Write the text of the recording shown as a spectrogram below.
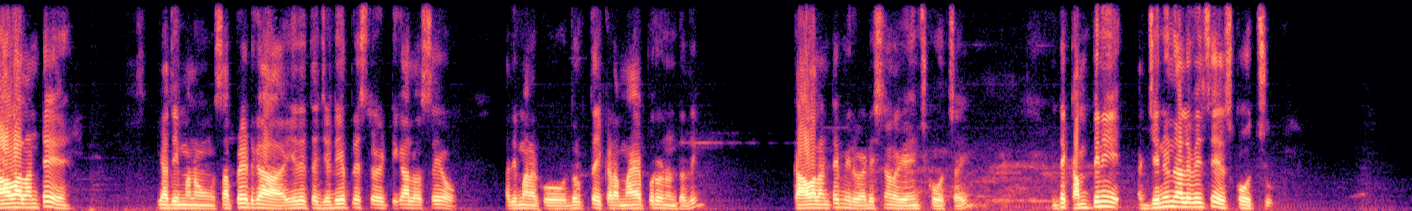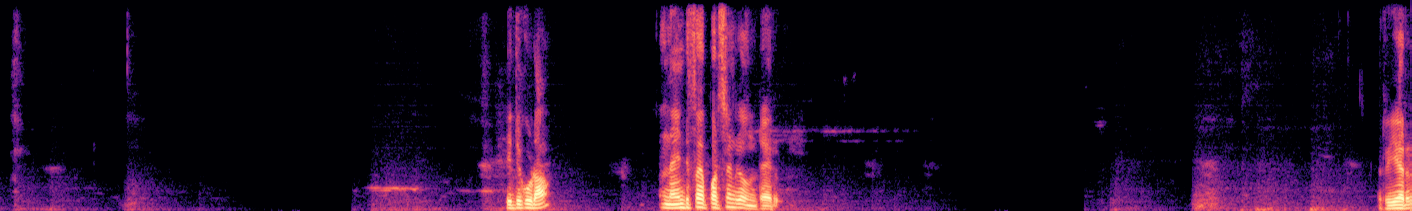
కావాలంటే అది మనం సపరేట్గా ఏదైతే జెడిఏ ప్లేస్లో ఎట్టికాలు వస్తాయో అది మనకు దొరుకుతాయి ఇక్కడ మాయాపూర్ అని ఉంటుంది. కావాలంటే మీరు అడిషనల్గా వేయించుకోవచ్చు అవి. అంటే కంపెనీ జెన్యున్ అలెవెల్సే వేసుకోవచ్చు. ఇది కూడా నైంటీ ఫైవ్ పర్సెంట్గా ఉంటారు రియర్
